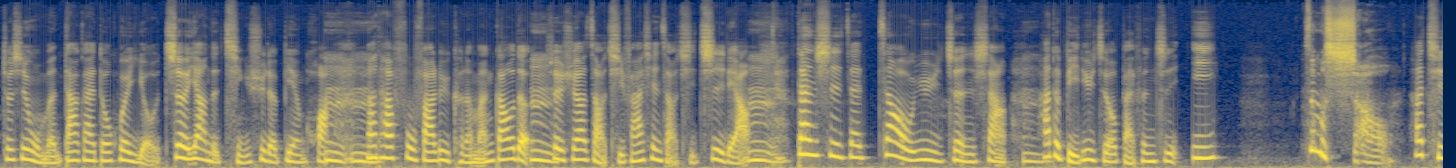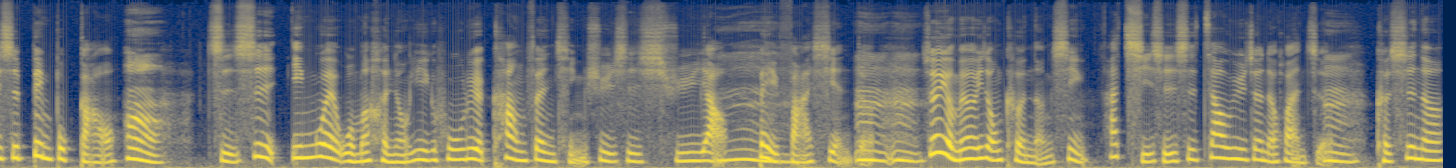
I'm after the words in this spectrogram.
就是我们大概都会有这样的情绪的变化。嗯嗯，那它复发率可能蛮高的，嗯、所以需要早期发现、早期治疗。嗯，但是在躁郁症上，它的比率只有百分之一，这么少，它其实并不高。嗯。只是因为我们很容易忽略亢奋情绪是需要被发现的，嗯嗯，所以有没有一种可能性，他其实是躁郁症的患者，嗯，可是呢，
